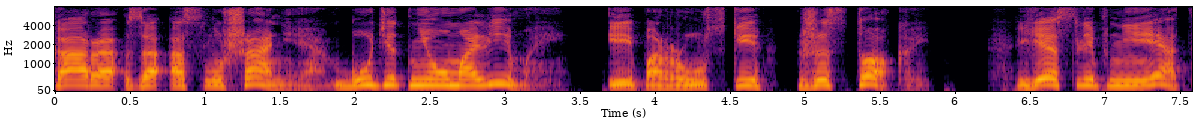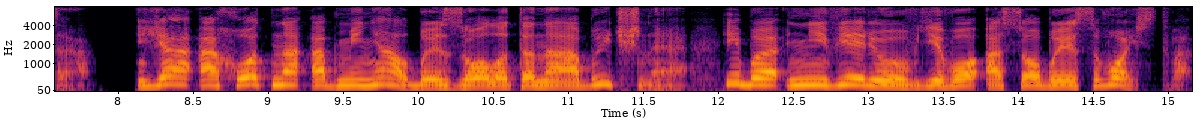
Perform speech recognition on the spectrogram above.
Кара за ослушание будет неумолимой и по-русски жестокой. Если б не это, я охотно обменял бы золото на обычное, ибо не верю в его особые свойства.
